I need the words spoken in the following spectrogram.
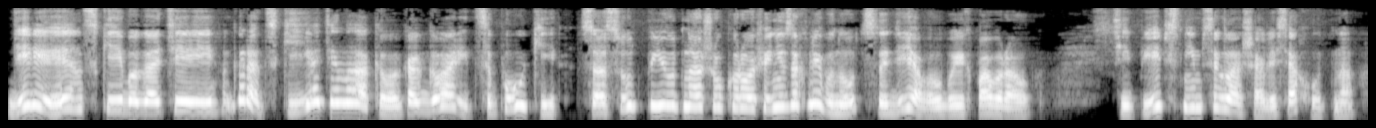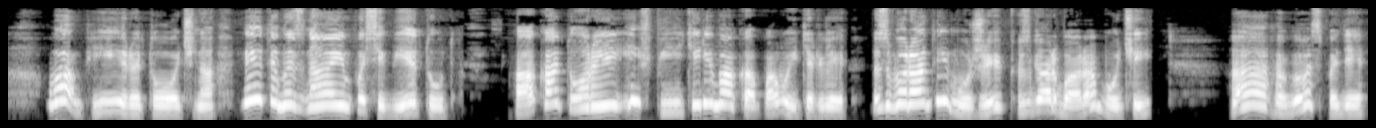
Деревенские богатеи, городские одинаково, как говорится, пауки, сосуд пьют нашу кровь и не захлебнутся, дьявол бы их поврал. Теперь с ним соглашались охотно. Вампиры, точно. Это мы знаем по себе тут. А которые и в Питере бока повытерли. С бороды мужик, с горба рабочий. Ах, господи,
